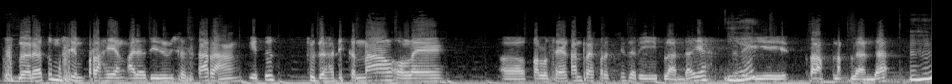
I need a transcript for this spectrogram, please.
sebenarnya tuh mesin perah yang ada di Indonesia sekarang itu sudah dikenal oleh eh, kalau saya kan referensinya dari Belanda ya, Iya. dari ternak-ternak Belanda Mhm.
